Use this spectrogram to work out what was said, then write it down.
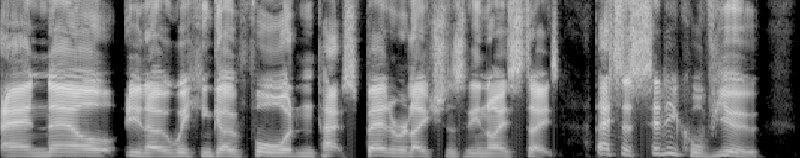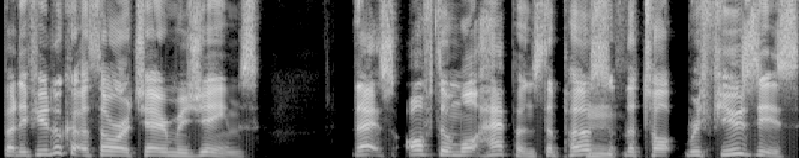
and now you know we can go forward and perhaps better relations with the United States. That's a cynical view, but if you look at authoritarian regimes, that's often what happens. The person at the top refuses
